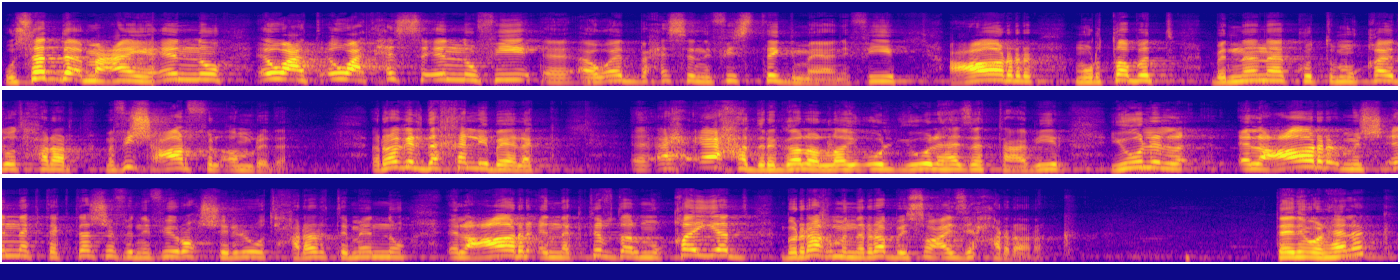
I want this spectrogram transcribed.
وصدق معايا انه اوعى اوعى تحس انه في اوقات بحس ان في ستيجما يعني في عار مرتبط بان أنا كنت مقيد واتحررت. مفيش عار في الامر ده. الراجل ده خلي بالك أحد رجال الله يقول يقول هذا التعبير. يقول العار مش انك تكتشف ان في روح شرير واتحررت منه. العار انك تفضل مقيد بالرغم ان الرب يسوع عايز يحررك. تاني اقولها لك.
